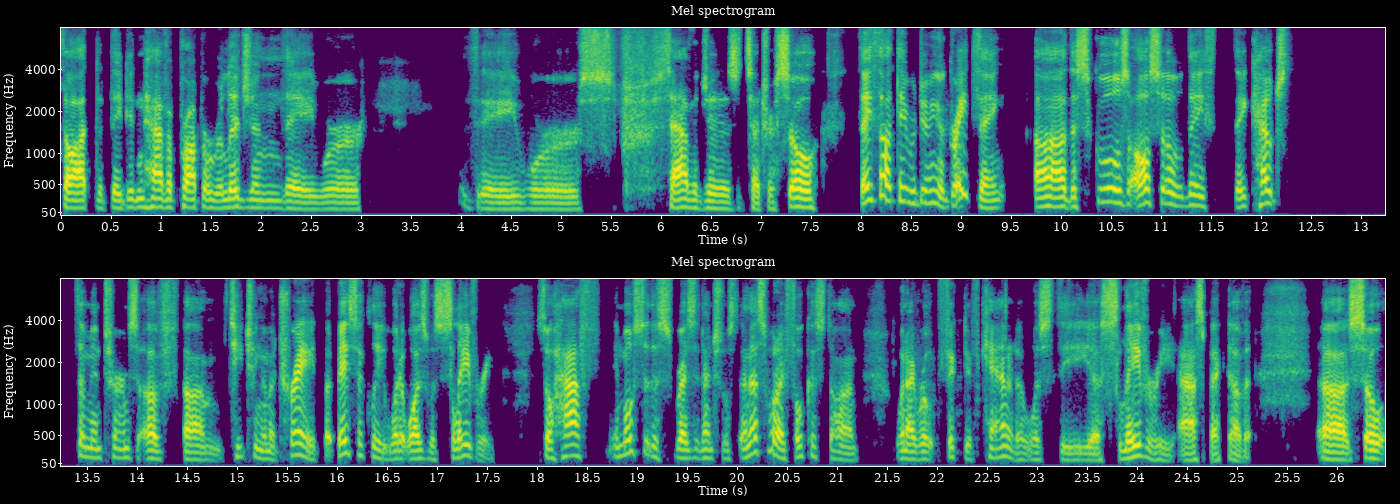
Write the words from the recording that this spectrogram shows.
thought that they didn't have a proper religion. They were they were savages etc so they thought they were doing a great thing. Uh, the schools also they they couched them in terms of um, teaching them a trade. But basically what it was was slavery so half in most of this residential and that's what i focused on when i wrote fictive canada was the uh, slavery aspect of it uh, so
